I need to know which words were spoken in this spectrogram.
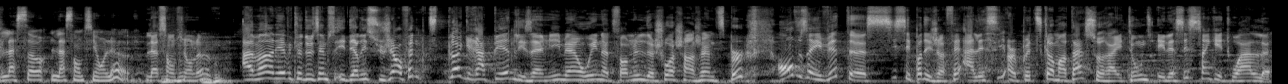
L'Asso- L'Assomption Love. L'Assomption là. Avant d'aller avec le deuxième et dernier sujet, on fait une petite plug rapide, les amis. Ben oui, notre formule de choix a changé un petit peu. On vous invite, euh, si c'est pas déjà fait, à laisser un petit commentaire sur iTunes et laisser 5 étoiles.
